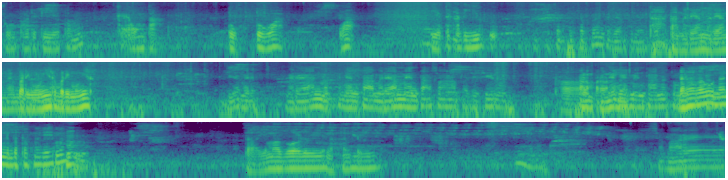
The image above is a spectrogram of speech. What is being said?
sumpah di dieu teh. Keong tah. Tuh, tuh wa. Wa. Ieu teh ka dieu. Cepet-cepet kejar-kejar. Tah, tah merian, merian. Bari mungir, bari mungir. Iya, mere. merean menta merean menta soalnya posisi nu Kalau perone Jadi menta tong dalam launan di betok lagi mah Heeh. tak ieu mah gol deui nahan deui sabare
